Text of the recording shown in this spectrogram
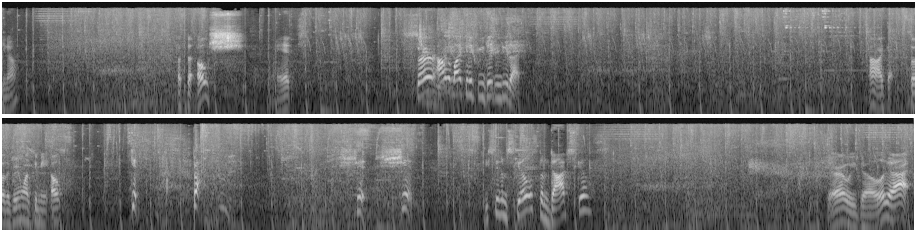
you know? What the oh sh it. Sir, I would like it if you didn't do that. Oh, I got so the green one's give me oh get back shit shit you see them skills them dodge skills There we go. Look at that.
